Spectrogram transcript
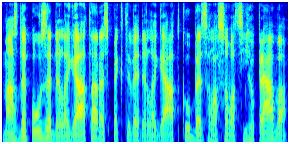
Má zde pouze delegáta, respektive delegátku bez hlasovacího práva.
